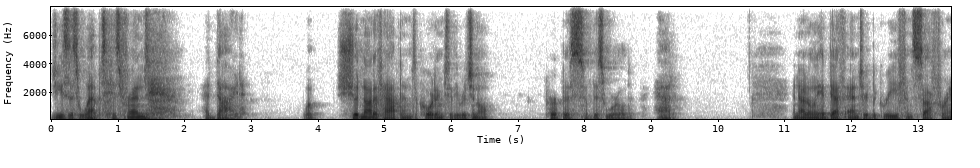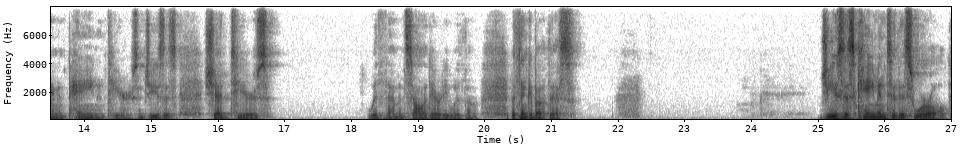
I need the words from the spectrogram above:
Jesus wept. His friend had died. What should not have happened according to the original purpose of this world had. And not only had death entered, but grief and suffering and pain and tears. And Jesus shed tears with them in solidarity with them. But think about this Jesus came into this world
